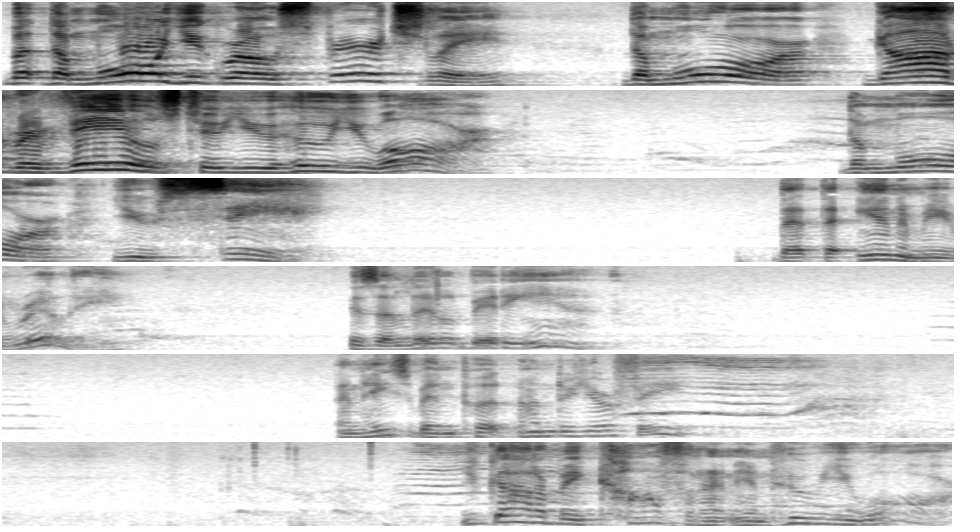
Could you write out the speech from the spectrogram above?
But the more you grow spiritually, the more God reveals to you who you are. The more you see that the enemy really is a little bitty ant. And he's been put under your feet. You've got to be confident in who you are.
